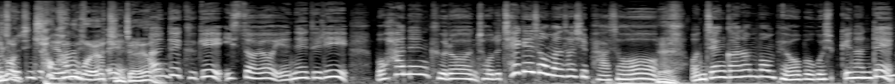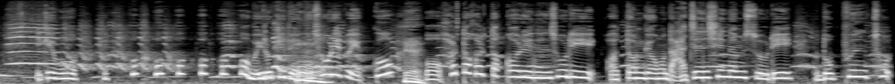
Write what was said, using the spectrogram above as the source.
어, 이거 척 하는 거예요. 예. 진짜요? 아 근데 그게 있어요. 얘네들이 뭐 하는 그런 저도 책에서만 사실 봐서 네. 언젠간 한번 배워보고 싶긴 한데 이게 뭐 이렇게 호호호호호호 뭐 이렇게 되는 어. 소리도 있고 예. 뭐 헐떡헐떡거리는 소리 어떤 경우 낮은 신음 소리 높은 소,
